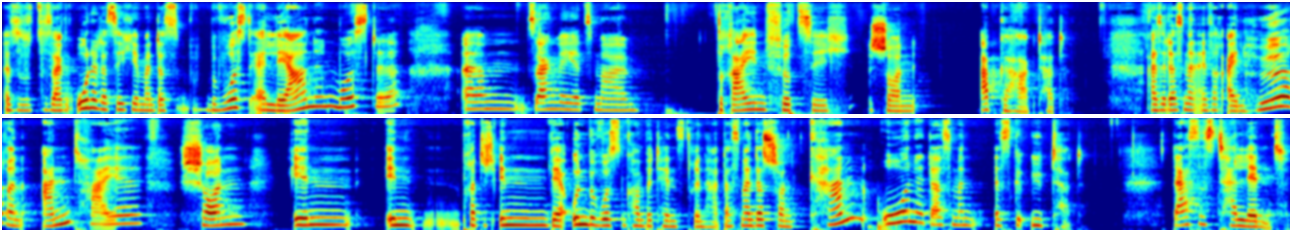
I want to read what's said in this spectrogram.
also sozusagen ohne dass sich jemand das bewusst erlernen musste, ähm, sagen wir jetzt mal 43 schon abgehakt hat. Also dass man einfach einen höheren Anteil schon in in praktisch in der unbewussten Kompetenz drin hat, dass man das schon kann, ohne dass man es geübt hat. Das ist Talent.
